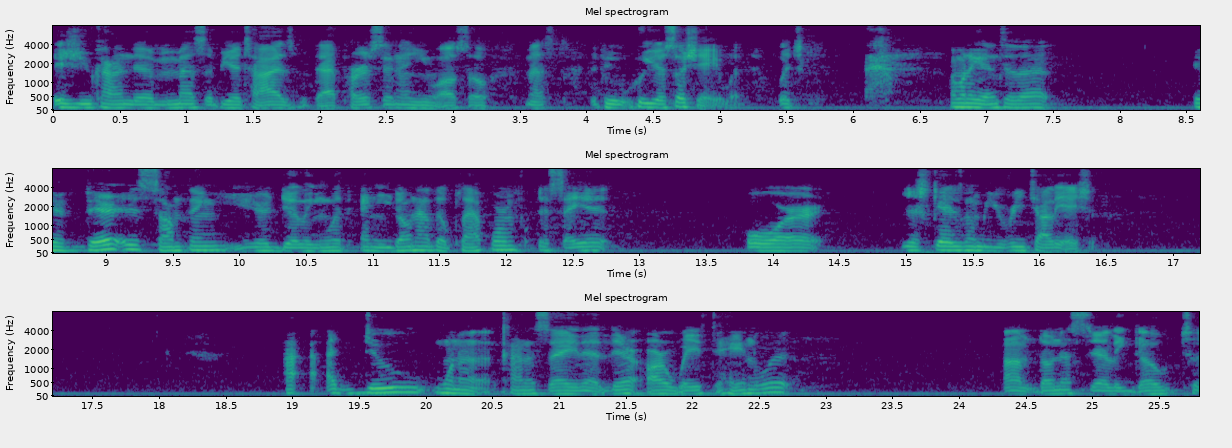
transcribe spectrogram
is you kind of mess up your ties with that person and you also mess the people who you associate with which i want to get into that. If there is something you're dealing with and you don't have the platform to say it or you're scared it's going to be retaliation I, I do want to kind of say that there are ways to handle it. Um, don't necessarily go to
